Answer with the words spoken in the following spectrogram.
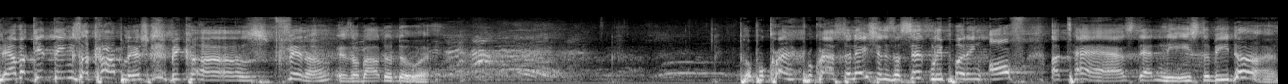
never get things accomplished because finna is about to do it. Procrastination is essentially putting off a task that needs to be done,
